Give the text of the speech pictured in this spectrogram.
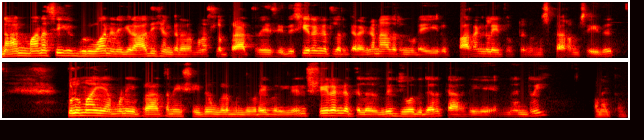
நான் மானசீக குருவான் நினைக்கிற ஆதிசங்கரர் மனசுல பிரார்த்தனை செய்து ஸ்ரீரங்கத்தில் இருக்கிற ரங்கநாதரனுடைய இரு பாதங்களை தொட்டு நமஸ்காரம் செய்து குழுமாய் அம்மனை பிரார்த்தனை செய்து உங்களிடம் இந்த விடைபெறுகிறேன். ஸ்ரீரங்கத்திலிருந்து ஜோதிடர் கார்த்திகேயன். நன்றி. வணக்கம்.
